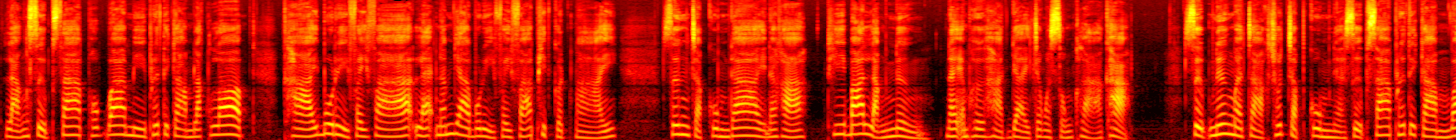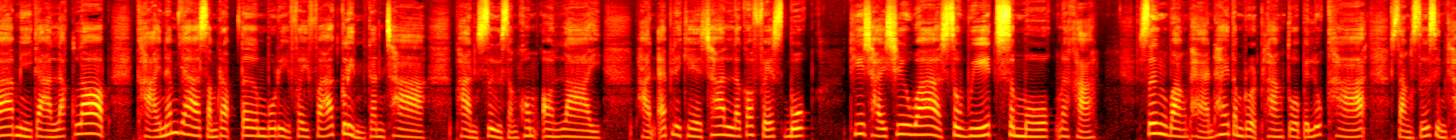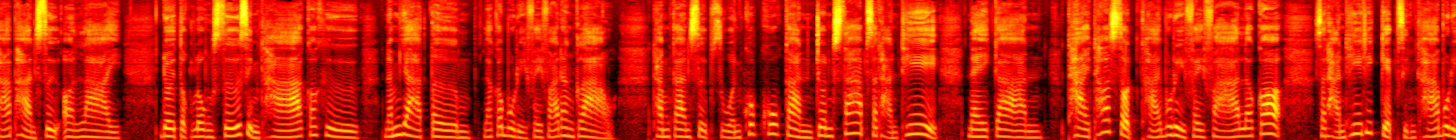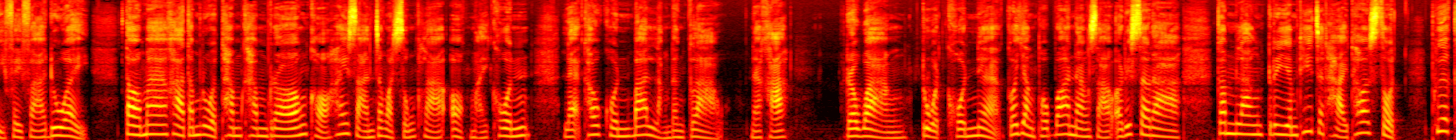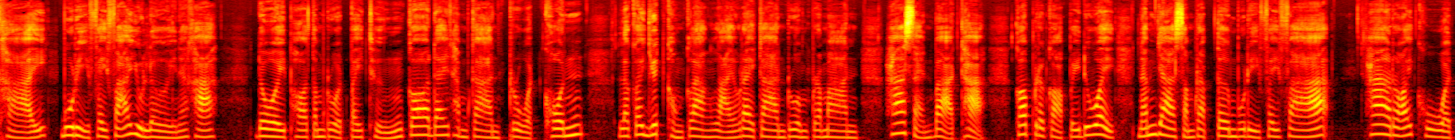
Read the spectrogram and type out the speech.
หลังสืบทราบพบว่ามีพฤติกรรมลักลอบ ขายบุหรี่ไฟฟ้า และน้ำยาบุหรี่ไฟฟ้าผิดกฎหมาย ซึ่งจับกลุ่มได้นะคะ ที่บ้านหลังหนึ่ง ในอำเภอหาดใหญ่จังหวัดสงขลาค่ะ สืบเนื่องมาจากชุดจับกลุ่มเนี่ยสืบทราบพฤติกรรมว่ามีการลักลอบ ขายน้ำยาสำหรับเติมบุหรี่ไฟฟ้ากลิ่นกัญชา ผ่านสื่อสังคมออนไลน์ ผ่านแอปพลิเคชัน แล้วก็ Facebook ที่ใช้ชื่อว่า Sweet Smoke นะคะ ซึ่งวางแผนให้ตำรวจพรางตัวเป็นลูกค้า สั่งซื้อสินค้าผ่านสื่อออนไลน์ โดยตกลงซื้อสินค้าก็คือน้ำยาเติม แล้วก็บุหรี่ไฟฟ้าดังกล่าวทำการสืบสวนควบคู่กันจนทราบสถานที่ในการถ่ายทอดสดขายบุหรี่ไฟฟ้า แล้วก็สถานที่ที่เก็บสินค้าบุหรี่ไฟฟ้าด้วยต่อมาค่ะตำรวจทำคำร้องขอให้ศาลจังหวัดสงขลาออกหมายค้น และเข้าค้นบ้านหลังดังกล่าวนะคะ ระหว่างตรวจค้นเนี่ยก็ยังพบว่านางสาวอริสรากำลังเตรียมที่จะถ่ายทอดสด เพื่อขายบุหรี่ไฟฟ้าอยู่เลยนะคะ โดยพอตำรวจไปถึงก็ได้ทำการตรวจค้น แล้วก็ยึดของกลางหลายรายการรวมประมาณ 5 0 0แสนบาทค่ะ ก็ประกอบไปด้วยน้ำยาสำหรับเติมบุหรี่ไฟฟ้า 500 ขวด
